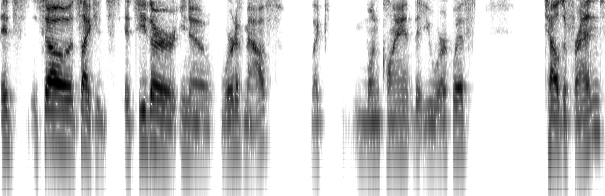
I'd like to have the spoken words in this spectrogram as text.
it's so it's like it's it's either you know word of mouth like one client that you work with tells a friend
